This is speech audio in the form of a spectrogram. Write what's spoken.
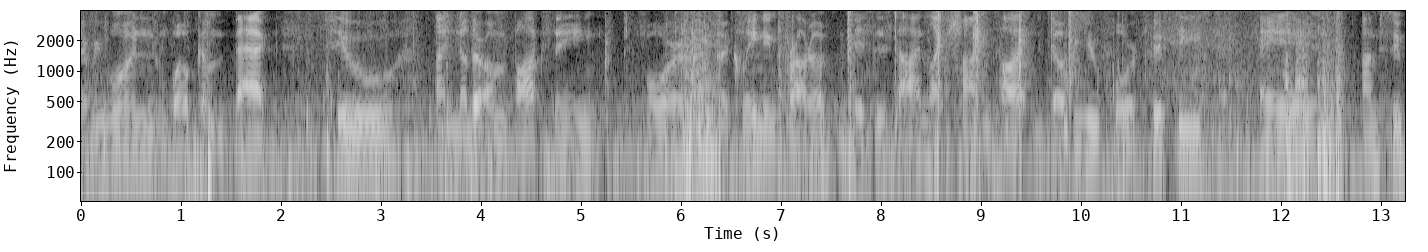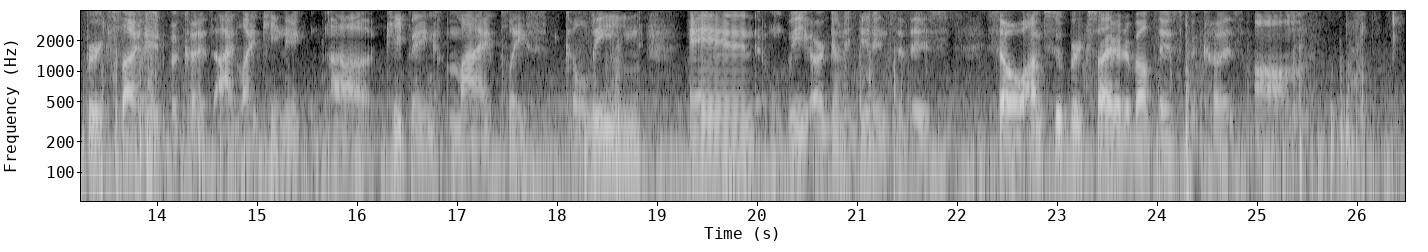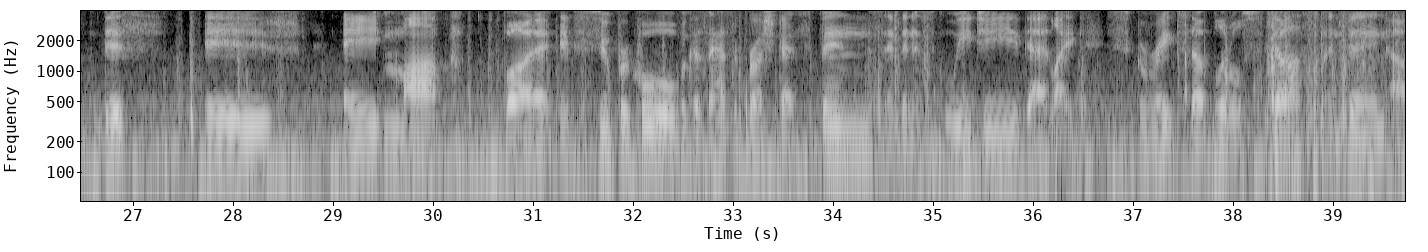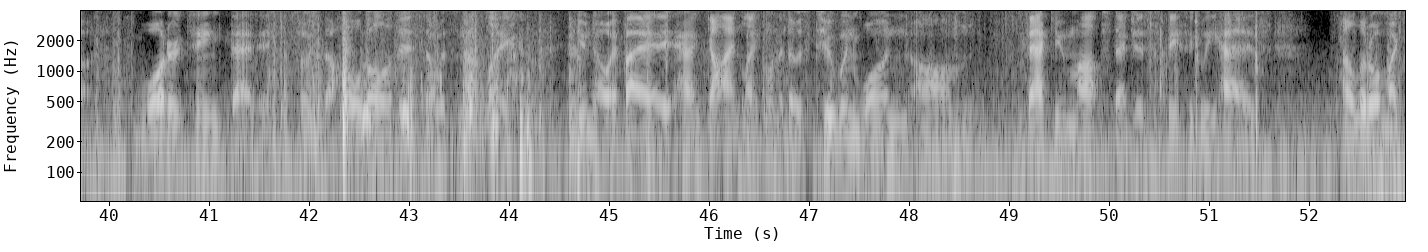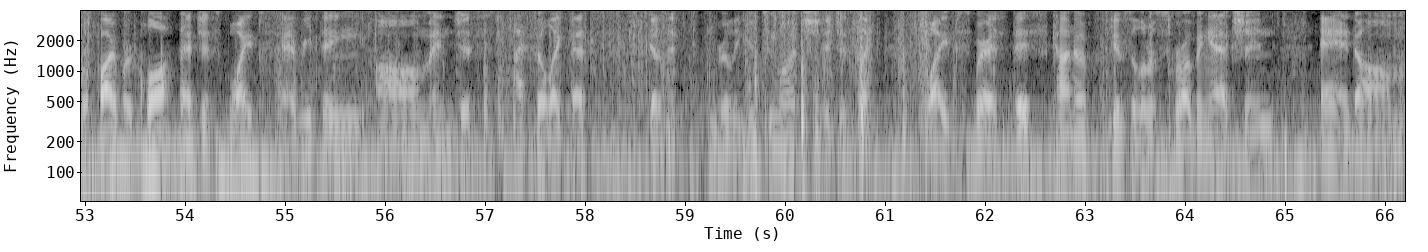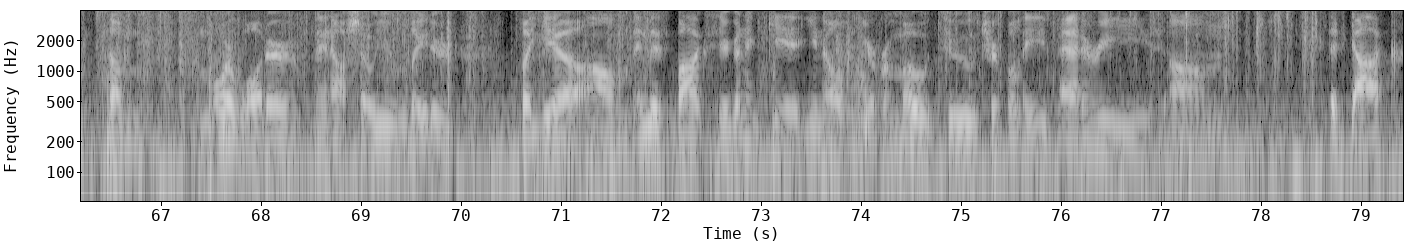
everyone, welcome back to another unboxing for a cleaning product. This is the iLife Shine Pot W450 and I'm super excited because I like keeping, uh, keeping my place clean and we are gonna get into this. So I'm super excited about this because um, this is a mop but it's super cool because it has a brush that spins and then a squeegee that like scrapes up little stuff and then a water tank that is supposed to hold all of this. So it's not like you know if I had gotten like one of those two-in-one um, vacuum mops that just basically has a little microfiber cloth that just wipes everything um, and just I feel like that's doesn't really do too much. It just like wipes whereas this kind of gives a little scrubbing action and um, some more water and I'll show you later. But yeah um, in this box you're gonna get you know your remote two AAA batteries um, the dock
